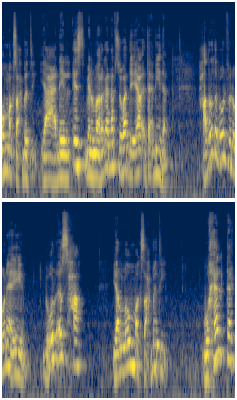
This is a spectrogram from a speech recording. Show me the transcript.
أمك صاحبتي. يعني الاسم المهرجان نفسه ودي تأبيدة. حضرتك بيقول في الأغنية إيه؟ بيقول اصحى يلا أمك صاحبتي. وخالتك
